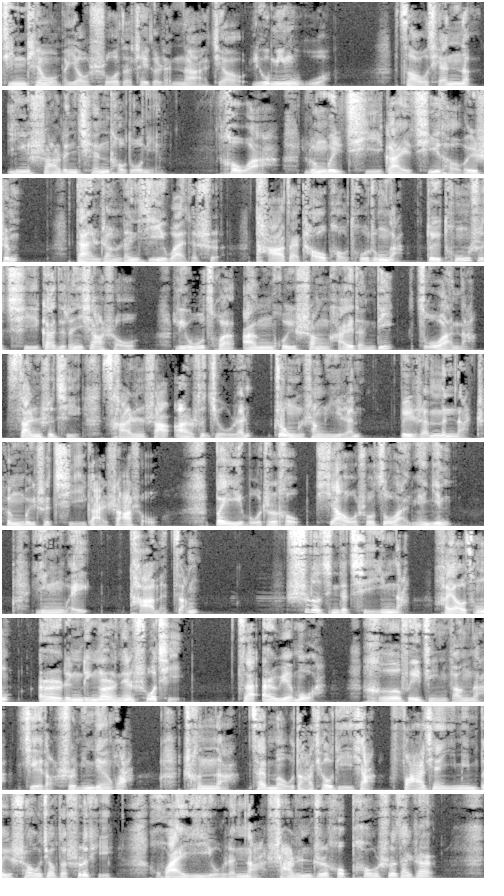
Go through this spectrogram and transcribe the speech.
今天我们要说的这个人呢，叫刘明武。早前呢，因杀人潜逃多年，后啊，沦为乞丐乞讨为生。但让人意外的是，他在逃跑途中呢，对同是乞丐的人下手，流窜安徽、上海等地作案呐，三十起，残杀二十九人，重伤一人，被人们呢称为是乞丐杀手。被捕之后，笑说作案原因，因为。他们脏，事情的起因呢，还要从二零零二年说起。在二月末啊，合肥警方呢接到市民电话，称呐在某大桥底下发现一名被烧焦的尸体，怀疑有人呐杀人之后抛尸在这儿。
